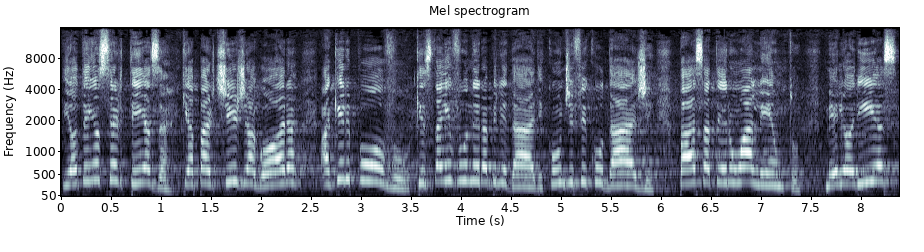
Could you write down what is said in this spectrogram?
E eu tenho certeza que a partir de agora, aquele povo que está em vulnerabilidade, com dificuldade, passa a ter um alento. Melhorias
